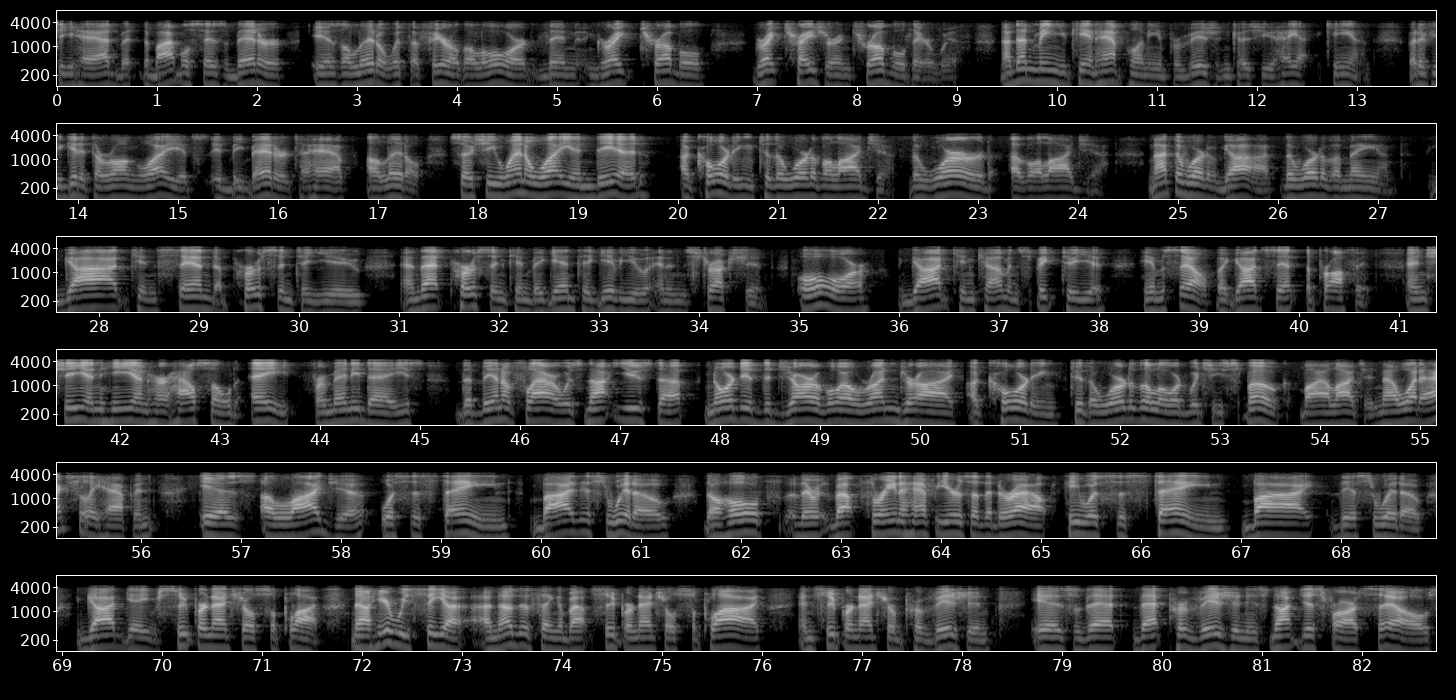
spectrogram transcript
she had. But the Bible says better is a little with the fear of the Lord than great trouble, great treasure and trouble therewith. Now, it doesn't mean you can't have plenty of provision because you ha- can. But if you get it the wrong way, it's it'd be better to have a little. So she went away and did according to the word of Elijah. The word of Elijah. Not the word of God, the word of a man. God can send a person to you, and that person can begin to give you an instruction. Or God can come and speak to you himself, but God sent the prophet. And she and he and her household ate for many days the bin of flour was not used up, nor did the jar of oil run dry, according to the word of the Lord which he spoke by Elijah. Now, what actually happened is Elijah was sustained by this widow the whole there about three and a half years of the drought he was sustained by this widow god gave supernatural supply now here we see a, another thing about supernatural supply and supernatural provision is that that provision is not just for ourselves,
